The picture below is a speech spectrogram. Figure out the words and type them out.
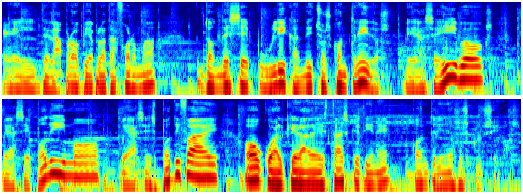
el de la propia plataforma donde se publican dichos contenidos. Véase Evox, véase Podimo, véase Spotify o cualquiera de estas que tiene contenidos exclusivos.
